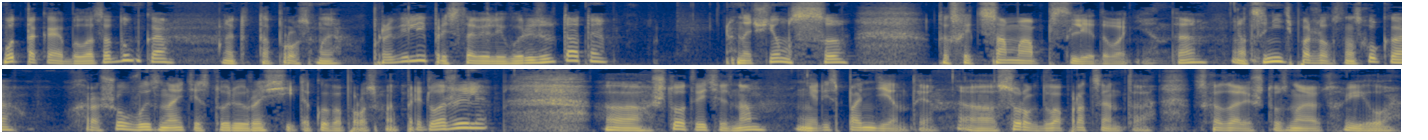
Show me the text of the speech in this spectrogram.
Вот такая была задумка. Этот опрос мы провели, представили его результаты. Начнем с, так сказать, самообследования. Да? Оцените, пожалуйста, насколько хорошо вы знаете историю России. Такой вопрос мы предложили. А, что ответили нам респонденты? 42% а, сказали, что знают ее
